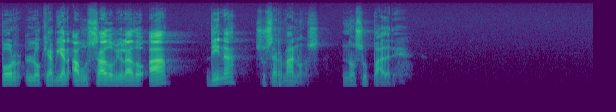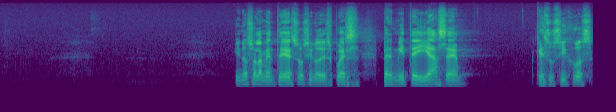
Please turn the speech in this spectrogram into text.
por lo que habían abusado, violado a Dina? Sus hermanos, no su padre. Y no solamente eso, sino después permite y hace que sus hijos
